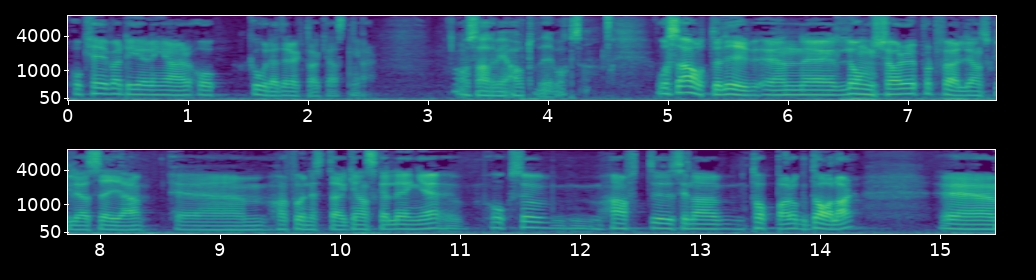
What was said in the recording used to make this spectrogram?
okej okay värderingar och goda direktavkastningar. Och så hade vi Autoliv också. Och så Autoliv, en eh, långkörare i portföljen skulle jag säga. Eh, har funnits där ganska länge. Också haft eh, sina toppar och dalar. Eh,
